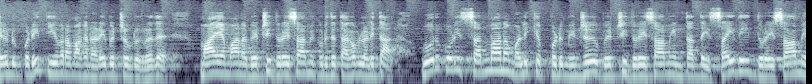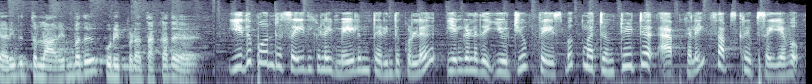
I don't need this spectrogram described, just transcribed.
தேடும்படி தீவிரமாக நடைபெற்று வருகிறது. மாயமான வெற்றி துரைசாமி குறித்து தகவல் அளித்தால் ஒரு கோடி சன்மானம் அளிக்கப்படும் என்று வெற்றி துரைசாமியின் தந்தை சைதை துரைசாமி அறிவித்துள்ளார் என்பது குறிப்பிடத்தக்கது. இதுபோன்ற செய்திகளை மேலும் தெரிந்து கொள்ள எங்களது யூடியூப் ஃபேஸ்புக் மற்றும் ட்விட்டர் ஆப்களை சப்ஸ்கிரைப் செய்யவும்.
